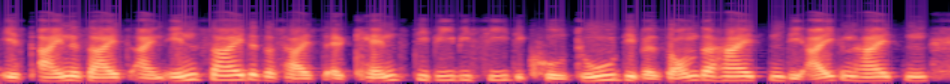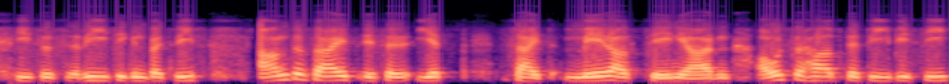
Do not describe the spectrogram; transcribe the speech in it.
ist einerseits ein Insider, das heißt, er kennt die BBC, die Kultur, die Besonderheiten, die Eigenheiten dieses riesigen Betriebs. Andererseits ist er jetzt seit mehr als zehn Jahren außerhalb der BBC.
